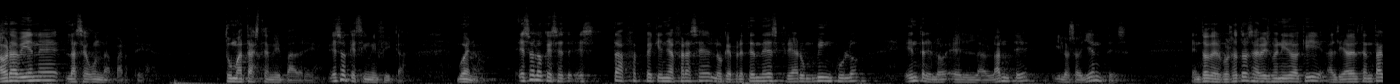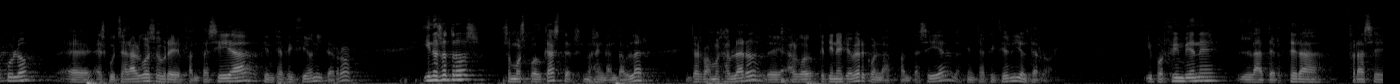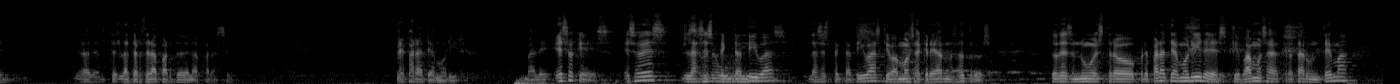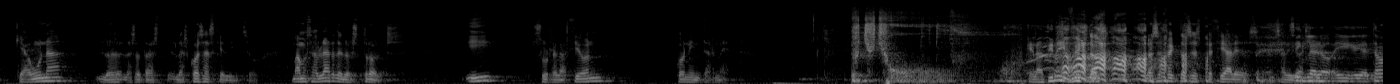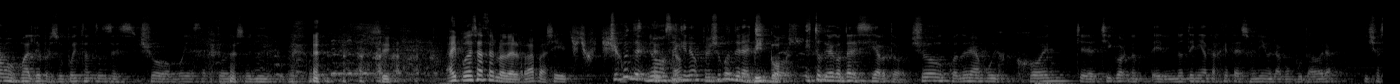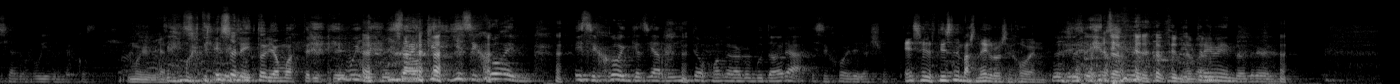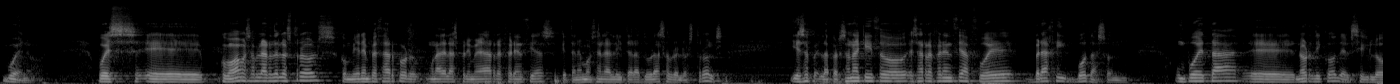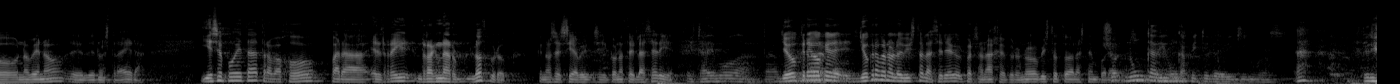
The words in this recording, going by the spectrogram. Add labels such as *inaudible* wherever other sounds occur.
Ahora viene la segunda parte. Tú mataste a mi padre. ¿Eso qué significa? Bueno, eso lo que se- esta pequeña frase lo que pretende es crear un vínculo entre el hablante y los oyentes. Entonces, vosotros habéis venido aquí al Día del Tentáculo eh, a escuchar algo sobre fantasía, ciencia ficción y terror. Y nosotros somos podcasters, nos encanta hablar. Entonces vamos a hablaros de algo que tiene que ver con la fantasía, la ciencia ficción y el terror. Y por fin viene la tercera frase, la, la tercera parte de la frase. Prepárate a morir. ¿Vale? ¿Eso qué es? Eso es las expectativas, las expectativas que vamos a crear nosotros. Entonces, nuestro prepárate a morir es que vamos a tratar un tema que aúna lo- las otras las cosas que he dicho. Vamos a hablar de los trolls y su relación con internet. Que la tiene. *laughs* Los, los efectos especiales han salido Sí, claro, eh, estábamos mal de presupuesto, entonces yo voy a hacer todo el sonido. *laughs* Sí. Ahí puedes hacer lo del rap así. Yo cuando, no, ¿sabes que no? Pero yo cuando era Beatbox. chico, esto que voy a contar es cierto. Yo cuando era muy joven, que era chico, no, eh, no tenía tarjeta de sonido en la computadora y yo hacía los ruidos de las cosas. Muy bien. Sí, muy triste. Esa es la historia más triste. *laughs* Muy- y sabes qué? Y ese joven, ese joven que hacía ruiditos jugando a la computadora, ese joven era yo. Es el cisne más negro ese joven. tremendo, tremendo. *laughs* Bueno, pues eh, como vamos a hablar de los trolls, conviene empezar por una de las primeras referencias que tenemos en la literatura sobre los trolls. Y esa- la persona que hizo esa referencia fue Bragi Bodason, un poeta eh, nórdico del siglo IX de, de nuestra era. Y ese poeta trabajó para el rey Ragnar Lothbrok, que no sé si, si conocéis la serie. Está de moda. está Yo de creo, que, yo creo que no lo he visto la serie con el personaje, pero no lo he visto todas las Yo temporadas. nunca vi un capítulo de Vikingos. Pero,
